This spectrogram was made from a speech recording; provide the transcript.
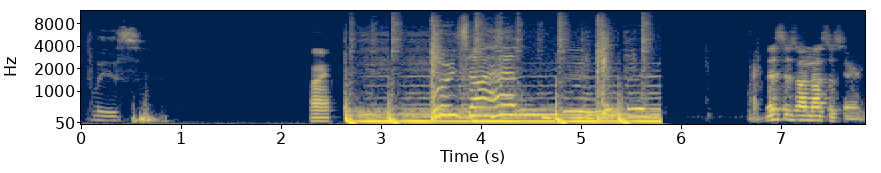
Please. Alright. Words I have This is unnecessary.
